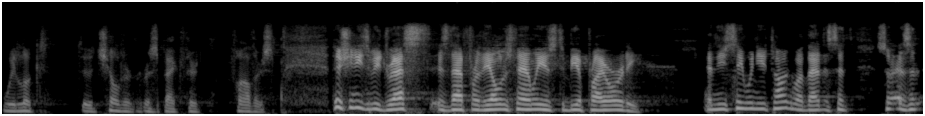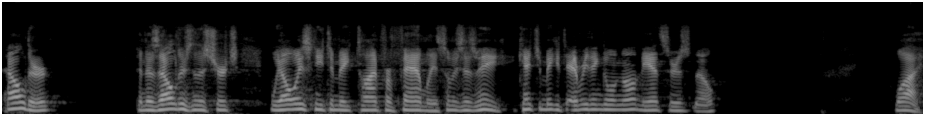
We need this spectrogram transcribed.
we look to the children respect their fathers. The issue needs to be addressed is that for the elders' family is to be a priority. And you see, when you talk about that, it said, so as an elder, and as elders in this church, we always need to make time for family. Somebody says, hey, can't you make it to everything going on? The answer is no. Why?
